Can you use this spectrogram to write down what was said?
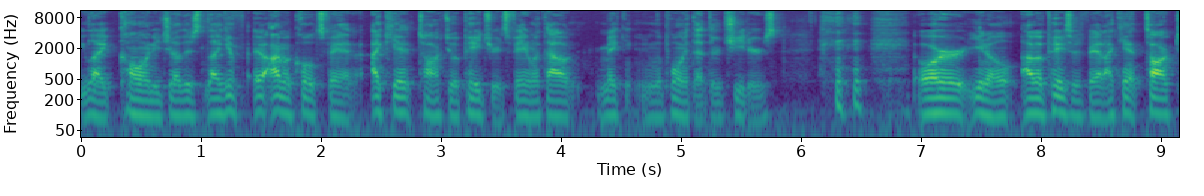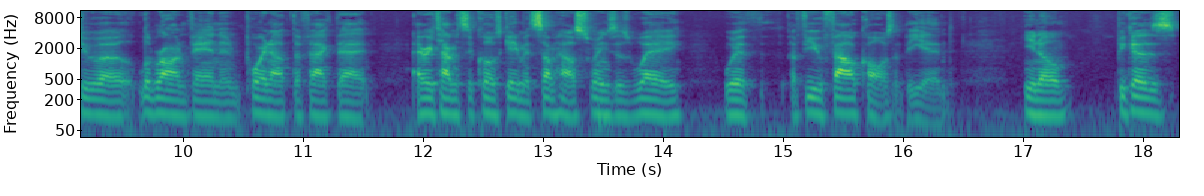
like calling each other's. Like if I'm a Colts fan, I can't talk to a Patriots fan without making the point that they're cheaters or you know I'm a Pacers fan. I can't talk to a LeBron fan and point out the fact that every time it's a close game, it somehow swings his way with a few foul calls at the end. You know, because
